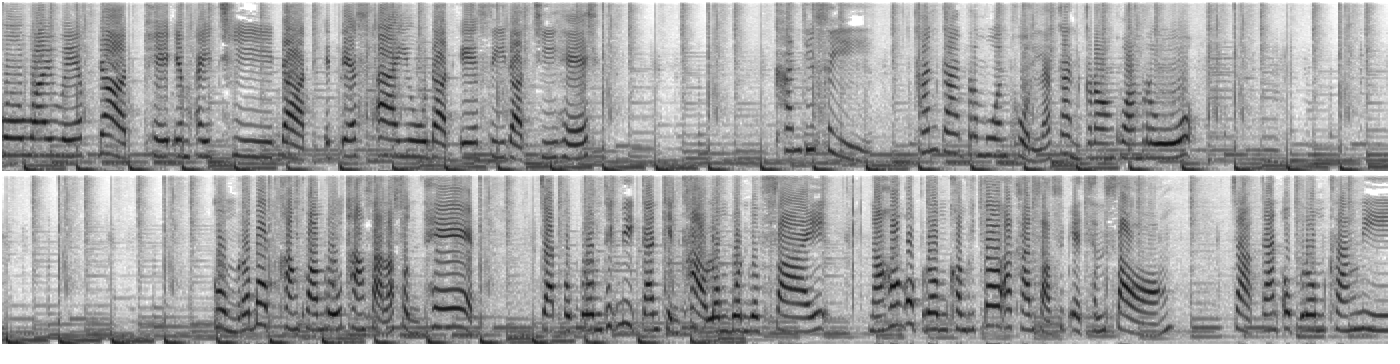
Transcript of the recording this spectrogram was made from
www.kmit.ssiu.ac.th ขั้นที่ 4 ขั้นการประมวลผลและกันกรองความรู้ กลุ่มระบบคลังความรู้ทางสารสนเทศ จัดอบรมเทคนิคการเขียนข่าวลงบนเว็บไซต์ณห้องอบรมคอมพิวเตอร์อาคาร 31 ชั้น 2 จากการอบรมครั้งนี้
